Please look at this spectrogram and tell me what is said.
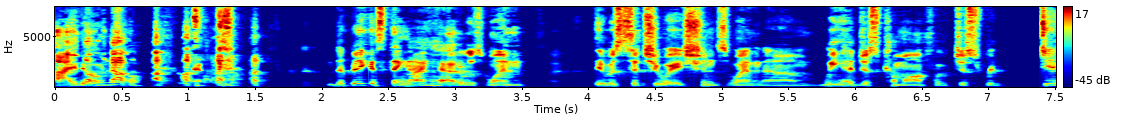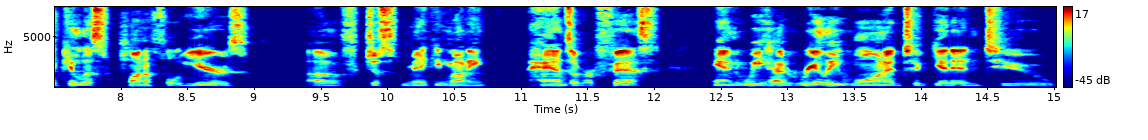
I don't know. the biggest thing I had was when it was situations when um, we had just come off of just ridiculous, plentiful years of just making money, hands over fist, and we had really wanted to get into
